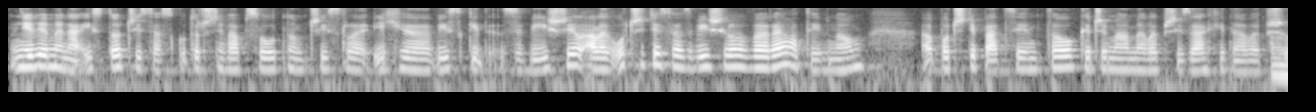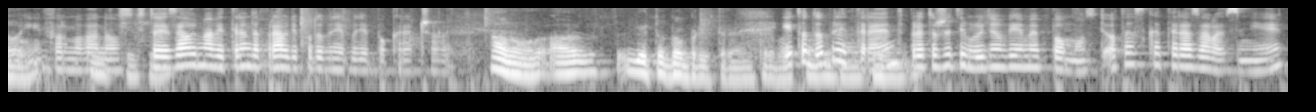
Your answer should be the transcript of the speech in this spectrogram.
Nevieme na isto, či sa skutočne v absolútnom čísle ich e, výskyt zvýšil, ale určite sa zvýšil v relatívnom e, počte pacientov, keďže máme lepší záchyt a lepšiu ano, informovanosť. Určite. To je zaujímavý trend a pravdepodobne bude pokračovať. Áno, a je to dobrý trend. Treba je to dobrý trend, pretože tým ľuďom vieme pomôcť. Otázka teraz ale znie,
